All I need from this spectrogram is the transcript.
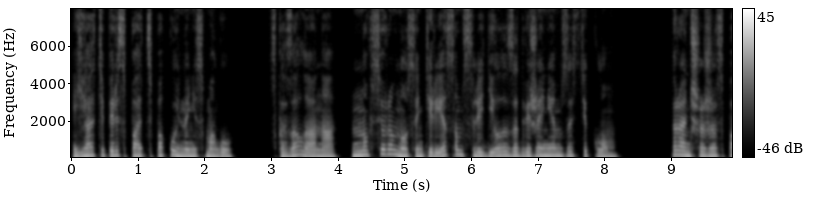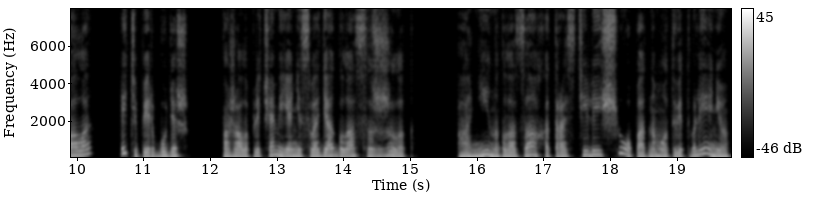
«Я теперь спать спокойно не смогу», — сказала она, но все равно с интересом следила за движением за стеклом. Раньше же спала, и теперь будешь». Пожала плечами я, не сводя глаз с жилок. А они на глазах отрастили еще по одному ответвлению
